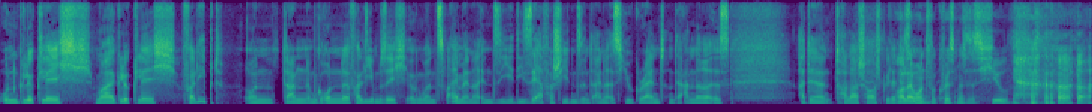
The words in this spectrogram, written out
unglücklich, mal glücklich verliebt. Und dann im Grunde verlieben sich irgendwann zwei Männer in sie, die sehr verschieden sind. Einer ist Hugh Grant und der andere ist ah, der toller Schauspieler. All I want for Christmas is Hugh.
